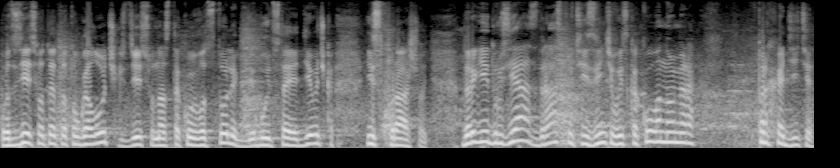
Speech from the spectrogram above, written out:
Вот здесь вот этот уголочек, здесь у нас такой вот столик, где будет стоять девочка и спрашивать. Дорогие друзья, здравствуйте, извините, вы из какого номера? Проходите.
